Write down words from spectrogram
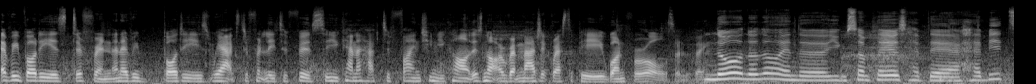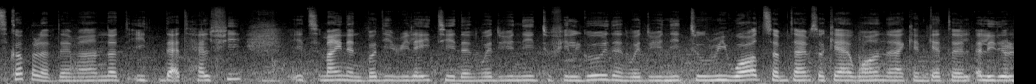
everybody is different and everybody reacts differently to food so you kind of have to fine tune. You can't there's not a magic recipe one for all sort of thing. No no no and uh, you, some players have their habits a couple of them are not eat that healthy. It's mind and body related and where do you need to feel good and where do you need to reward sometimes? Okay i won i can get a, a little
